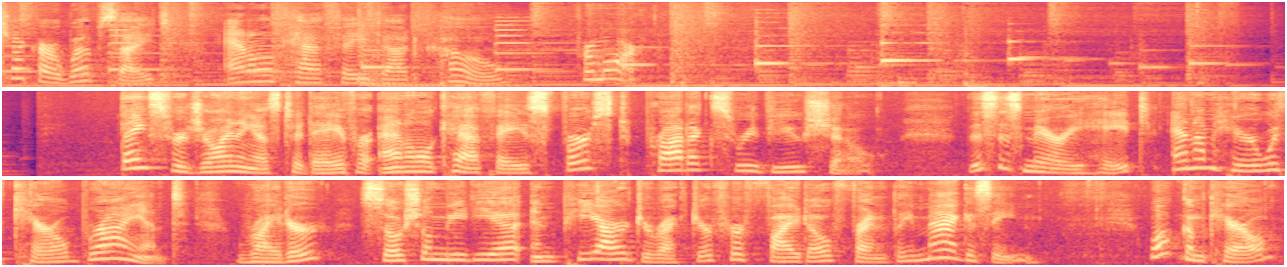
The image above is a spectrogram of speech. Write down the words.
Check our website, animalcafe.co, for more. Thanks for joining us today for Animal Cafe's first products review show. This is Mary Haight, and I'm here with Carol Bryant, writer, social media, and PR director for Fido Friendly Magazine. Welcome, Carol.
